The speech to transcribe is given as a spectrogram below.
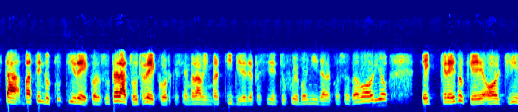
sta battendo tutti i record, ha superato il record che sembrava imbattibile del presidente Ufue Bogni della Costa d'Avorio e credo che oggi,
